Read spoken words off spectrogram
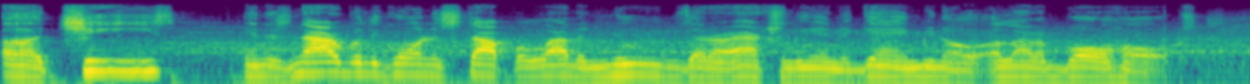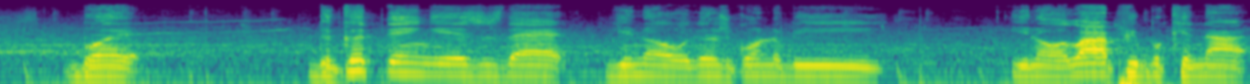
uh, cheese and it's not really going to stop a lot of noobs that are actually in the game, you know, a lot of ball hogs. But the good thing is is that, you know, there's going to be, you know, a lot of people cannot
